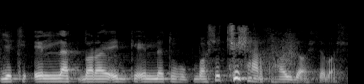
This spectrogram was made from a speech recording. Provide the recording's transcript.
یک علت برای این که علت حکم باشه چه شرط هایی داشته باشه؟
